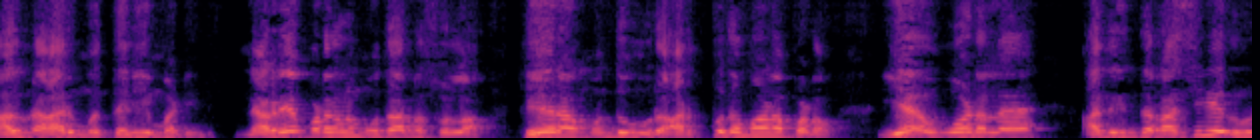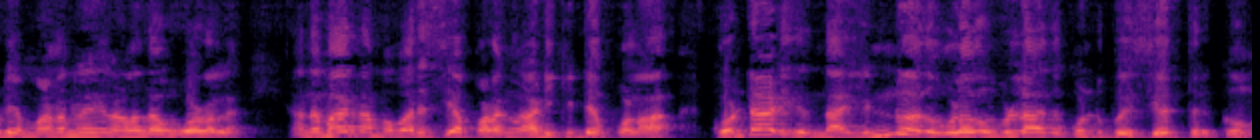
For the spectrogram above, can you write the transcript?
அதோட அருமை தெரிய மாட்டேங்குது. நிறைய படங்கள் நம்ம உதாரணம் சொல்லலாம். ஹேராம் வந்து ஒரு அற்புதமான படம். ஏன் ஓடலை? அது இந்த ரசிகர்களுடைய மனநிலையினால தான் ஓடலை. அந்த மாதிரி நம்ம வரிசையாக படங்கள் அடிக்கிட்டே போகலாம். கொண்டாடி இருந்தால் இன்னும் அது உலகம் ஃபுல்லாக அதை கொண்டு போய் சேர்த்துருக்கும்.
